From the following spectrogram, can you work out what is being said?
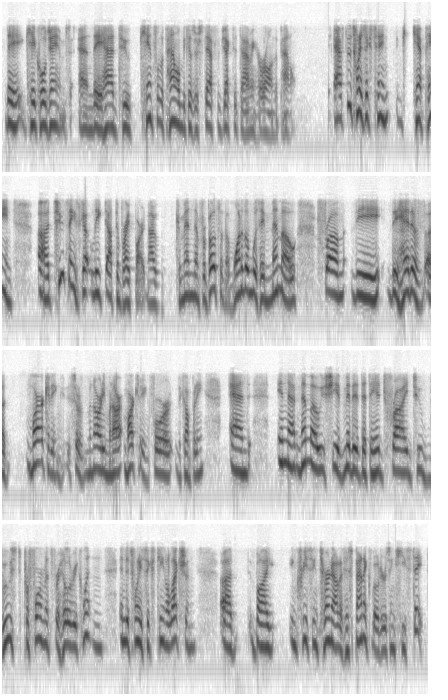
they Kay Cole James, and they had to cancel the panel because their staff objected to having her on the panel. After the 2016 campaign, uh, two things got leaked out to Breitbart, and I commend them for both of them. One of them was a memo from the the head of uh, marketing, sort of minority minority marketing for the company, and in that memo, she admitted that they had tried to boost performance for Hillary Clinton in the 2016 election uh, by increasing turnout of Hispanic voters in key states.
